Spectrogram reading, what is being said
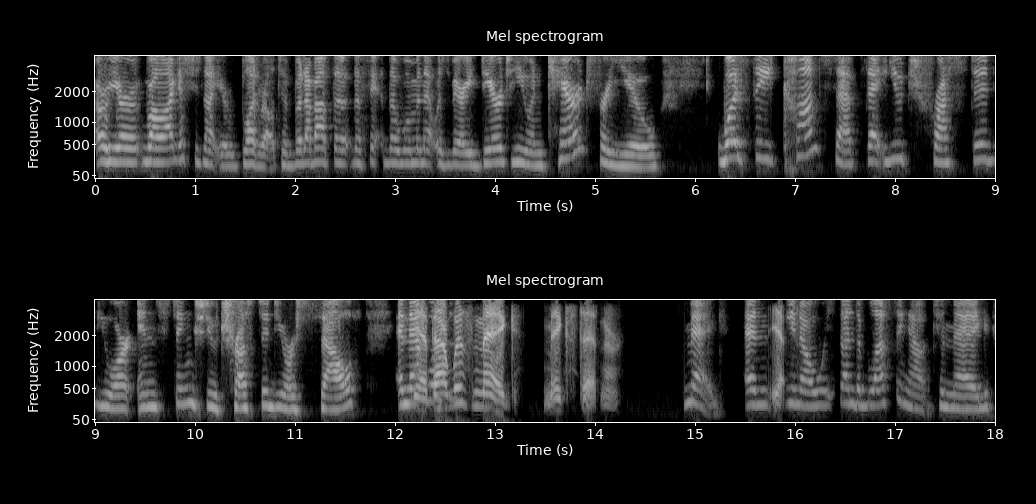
or your well i guess she's not your blood relative but about the the the woman that was very dear to you and cared for you was the concept that you trusted your instincts, you trusted yourself, and that yeah, that was Meg, Meg Stetner. Meg. And Yeah. you know, we send a blessing out to Meg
